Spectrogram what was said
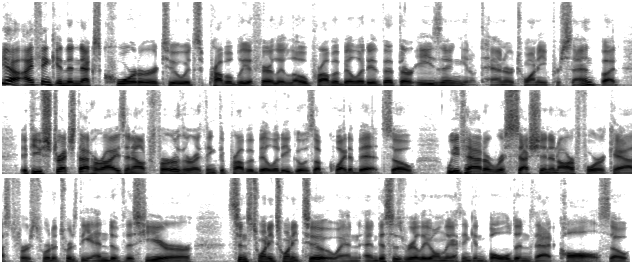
Yeah, I think in the next quarter or two, it's probably a fairly low probability that they're easing, you know, 10 or 20 percent. But if you stretch that horizon out further, I think the probability goes up quite a bit. So we've had a recession in our forecast for sort of towards the end of this year since 2022, and and this has really only, I think, emboldened that call. So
